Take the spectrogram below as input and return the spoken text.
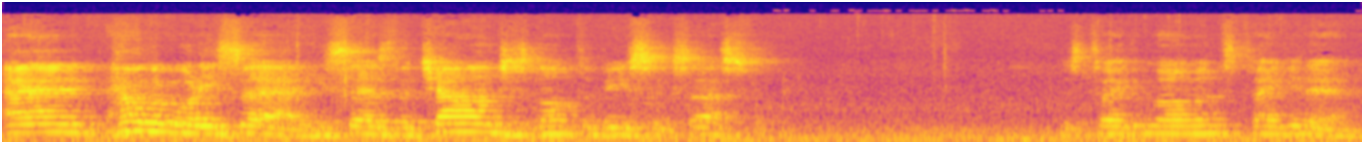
And a look what he said. He says, the challenge is not to be successful. Just take a moment, take it in.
